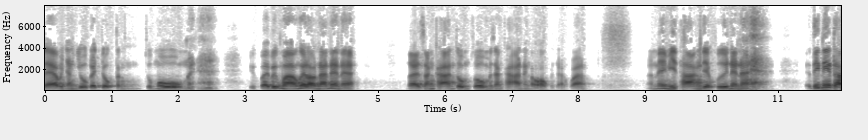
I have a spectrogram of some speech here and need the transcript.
แล้วมันยังอยู่กระจกตั้งชั่วโมงนะพึกไปพึกมาเมื่อเรานั้นเนี่ยนะ ได้สังขารโสมโสมมันสังขารนั่นก็ออกมาจากบ้านไม่มีทางจะฟื้นเนี่ยนะทีนี้ถ้า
